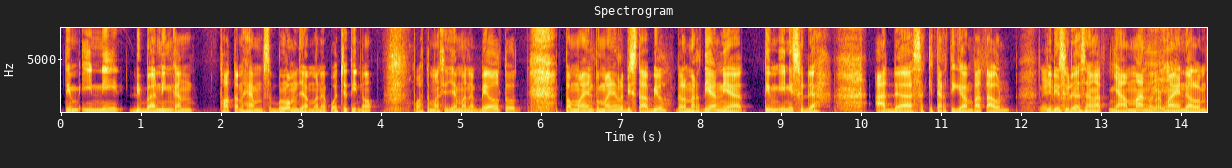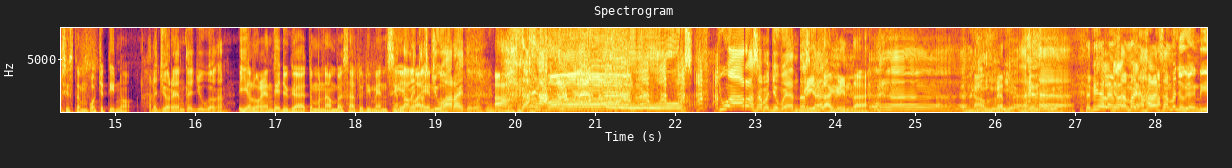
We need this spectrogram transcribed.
tim ini dibandingkan Tottenham sebelum zamannya Pochettino, waktu masih zamannya Bale tuh pemain-pemainnya lebih stabil dalam artian ya tim ini sudah ada sekitar 3-4 tahun. jadi sudah sangat nyaman Oh, iya. bermain dalam sistem Pochettino. Ada Jorente juga kan. Iya, Lorente juga itu menambah satu dimensi yang lain. tuh. juara itu. Ah, Juventus. Juara sama Juventus grinta, kan. grinta. Kampret. Iya, bener juga. Tapi hal yang sama hal yang sama juga yang di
